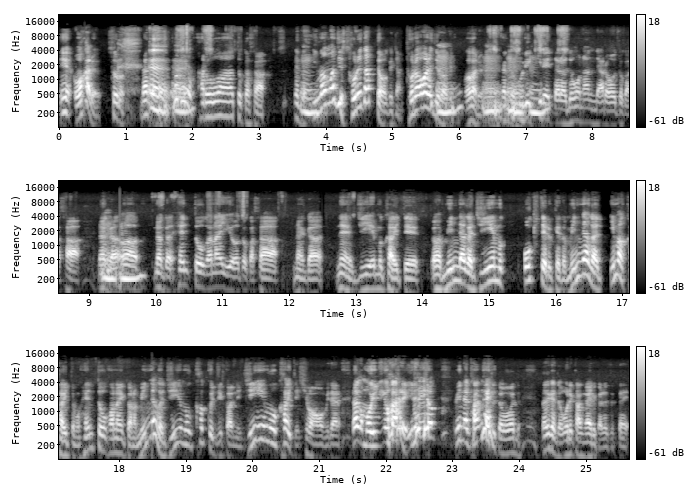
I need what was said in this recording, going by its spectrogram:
え、わかる？その、なんか、うんそこでファロワーとかさ、なんかうん。今までそれだったわけじゃん。囚われてるわけ。うん。わかる？うん。なんか売り切れたらどうなんだろうとかさ、なんか、うんうんあなんか返答がないよとかさ、なんかね、GM 書いて、あみんなが GM 起きてるけど、みんなが今書いても返答がないから、みんなが GM 書く時間に GM を書いてしまおうみたいな。なんかもう、わかるいろいろみんな考えると思う。誰かって俺考えるから絶対。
